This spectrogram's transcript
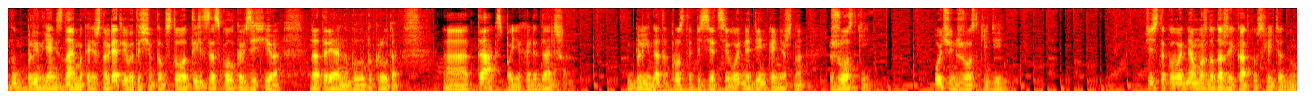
Ну, блин, я не знаю, мы, конечно, вряд ли вытащим там 130 осколков зефира. Но это реально было бы круто. А, так, поехали дальше. Блин, это просто писец. Сегодня день, конечно, жесткий. Очень жесткий день. В честь такого дня можно даже и катку слить одну.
